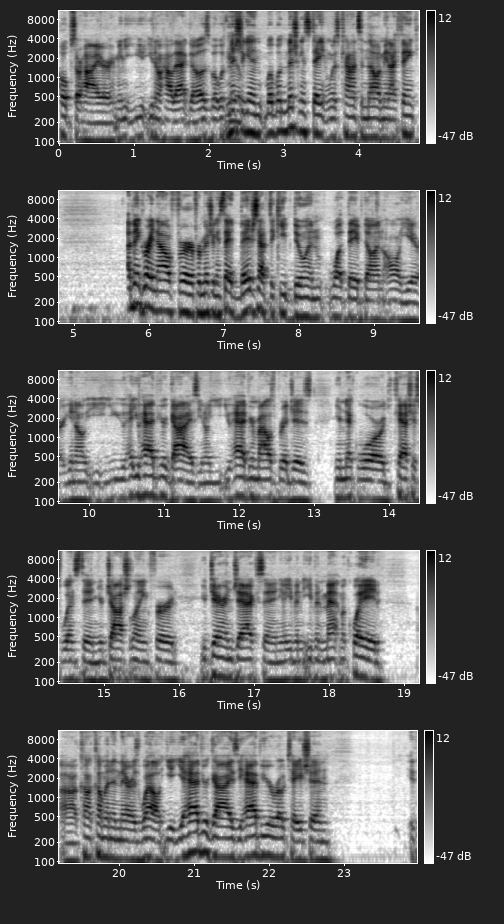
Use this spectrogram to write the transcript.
hopes are higher. I mean, you, you know how that goes. But with Yep. Michigan, but with Michigan State and Wisconsin, though, I mean, I think, I think right now for, for Michigan State, they just have to keep doing what they've done all year. You know, you you, you have your guys. You know, you, you have your Miles Bridges, your Nick Ward, your Cassius Winston, your Josh Langford, your Jaren Jackson. You know, even even Matt McQuaid uh, coming in there as well. You, you have your guys. You have your rotation. It,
